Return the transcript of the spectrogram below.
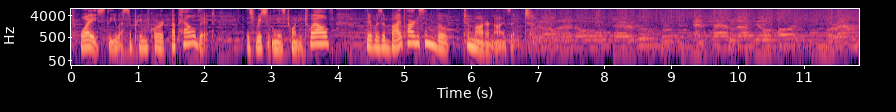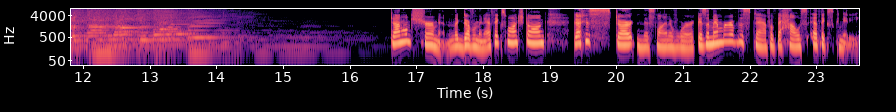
Twice the U.S. Supreme Court upheld it. As recently as 2012, there was a bipartisan vote to modernize it. Donald Sherman, the government ethics watchdog, got his start in this line of work as a member of the staff of the House Ethics Committee,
